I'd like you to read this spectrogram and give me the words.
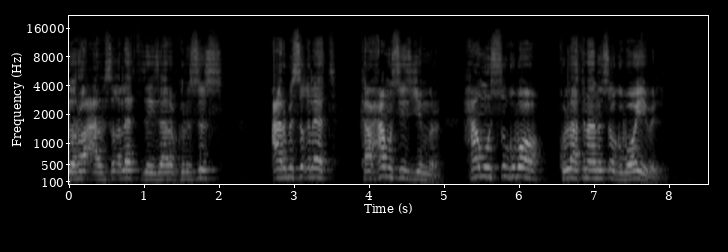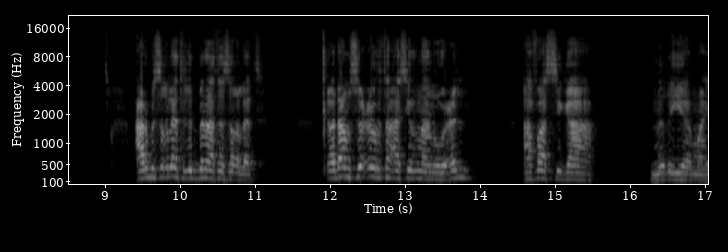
ደርሆ ዓርቢ ስቕለት ዘይዛረብ ክንስስ ዓርቢ ስቕለት ካብ ሓሙስ እዩ ዝጅምር ሓሙስ ፅጉቦ ኩላትና ንፀጉቦ ይብል ዓርቢ ስቕለት ልብና ተሰቕለት ቀዳም ስዑር ተኣሲርና ንውዕል ኣፋ ስጋ ንቕየር ማይ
